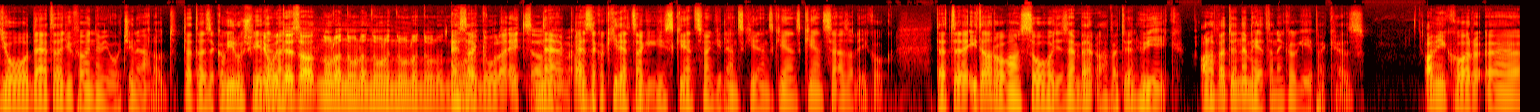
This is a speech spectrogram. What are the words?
Jó, de hát tegyük fel, hogy nem jól csinálod. Tehát ezek a Jó, vírusvédelmek... de ez a 0 0 0 0 0 Ezek- 0 0 1 Nem, ezek a 9,99999 százalékok. Tehát uh, itt arról van szó, hogy az emberek alapvetően hülyék. Alapvetően nem értenek a gépekhez. Amikor uh,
